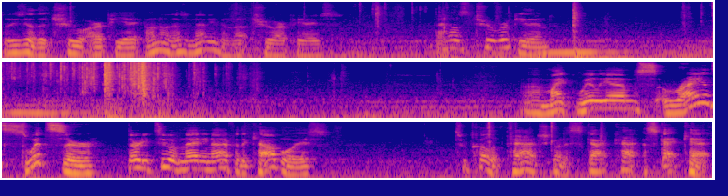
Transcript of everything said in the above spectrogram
So these are the true RPA. Oh no, those are not even the true RPAs. That hell's a true rookie then. Uh, Mike Williams, Ryan Switzer, 32 of 99 for the Cowboys. Two color patch going to Scott Cat, Scat Cat,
